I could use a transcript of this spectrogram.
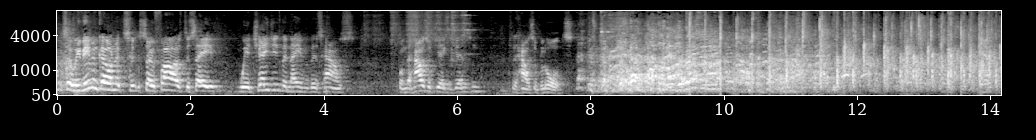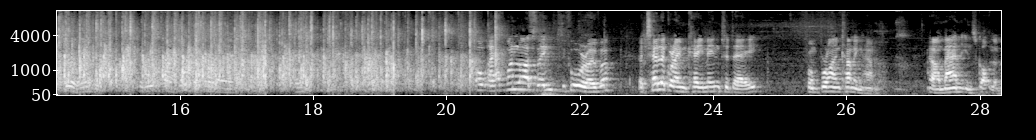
that. So we've even gone so far as to say we're changing the name of this house from the House of Jacob Jensen to the House of Lords. Oh, I have one last thing before we're over. A telegram came in today from Brian Cunningham, our man in Scotland.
